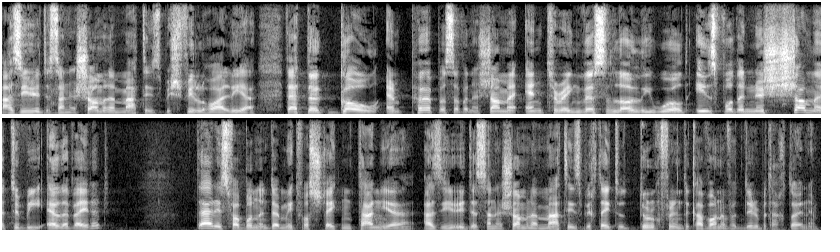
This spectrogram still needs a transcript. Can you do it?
as you read the neshama matis bishvil ho'aliyah that the goal and purpose of an neshama entering this lowly world is for the neshama to be elevated. That is verbunden damit, was steht in Tanya, as Yirides HaNeshama Matis, bichtei zu durchführen die Kavone von dir betachtoinim.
